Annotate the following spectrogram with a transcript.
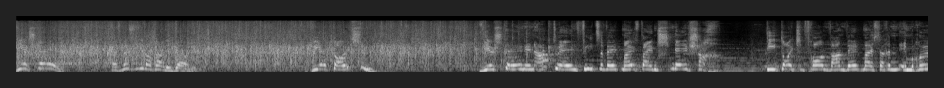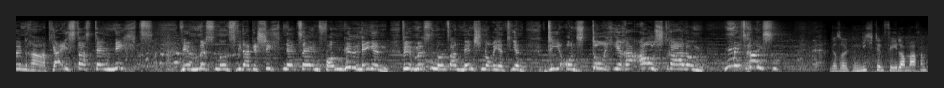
Wir stellen, das wissen Sie wahrscheinlich gar nicht, wir Deutschen, wir stellen den aktuellen Vize-Weltmeister im Schnellschach. Die deutschen Frauen waren Weltmeisterinnen im Rhönrad. Ja, ist das denn nichts? Wir müssen uns wieder Geschichten erzählen vom Gelingen. Wir müssen uns an Menschen orientieren, die uns durch ihre Ausstrahlung mitreißen. Wir sollten nicht den Fehler machen,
